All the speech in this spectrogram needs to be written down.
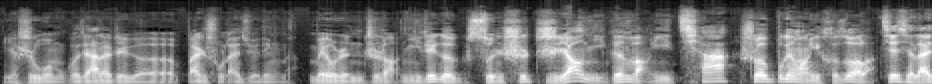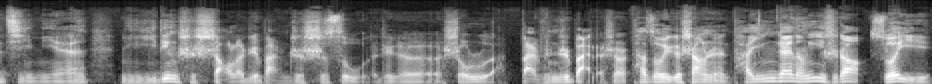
也是我们国家的这个版署来决定的。没有人知道你这个损失，只要你跟网易掐说不跟网易合作了，接下来几年你一定是少了这百分之十四五的这个收入的，百分之百的事儿。他作为一个商人，他应该能意识到，所以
